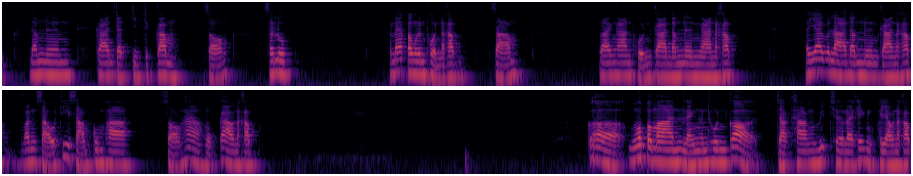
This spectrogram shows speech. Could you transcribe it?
1. ดำเนินการจัดกิจกรรม 2. สรุป และประเมินผลนะครับ 3. รายงานผลการดำเนินงานนะครับ ระยะเวลาดำเนินการนะครับ วันเสาร์ที่ 3 กุมภา2569นะครับ ก็งบประมาณแหล่งเงินทุนก็จากทางวิทยาลัยเทคนิคพะเยานะครับ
